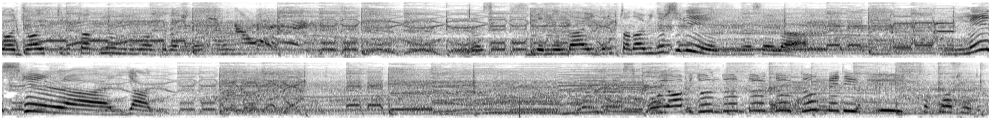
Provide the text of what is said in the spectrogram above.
Uy acayip drift atmıyor muyum arkadaşlar? Siz benden daha iyi drift atabilirsiniz mesela. Mesela yani. Oy abi dön dön dön dön dönmedi. Takla atıyordum.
